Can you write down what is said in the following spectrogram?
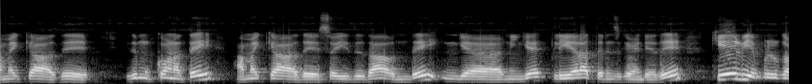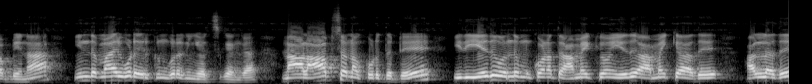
அமைக்காது. இது முக்கோணத்தை அமைக்காது. ஸோ இதுதான் வந்து இங்கே நீங்கள் கிளியராக தெரிஞ்சுக்க வேண்டியது. கேள்வி எப்படி இருக்கும் அப்படின்னா இந்த மாதிரி கூட இருக்குன்னு கூட நீங்கள் வச்சுக்கோங்க. நாலு ஆப்ஷனை கொடுத்துட்டு இது எது வந்து முக்கோணத்தை அமைக்கும் எது அமைக்காது அல்லது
